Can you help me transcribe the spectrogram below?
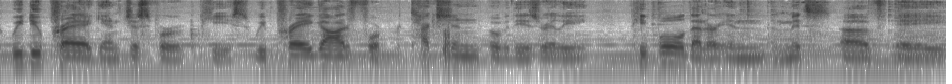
we do pray again just for peace. We pray, God, for protection over the Israeli people that are in the midst of a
